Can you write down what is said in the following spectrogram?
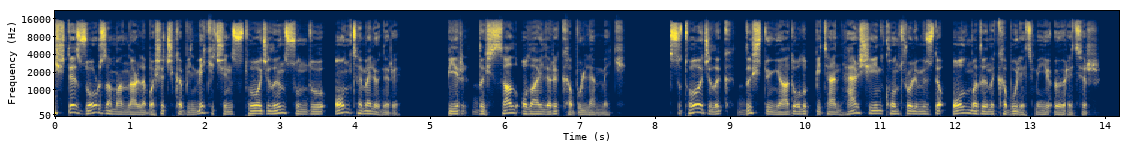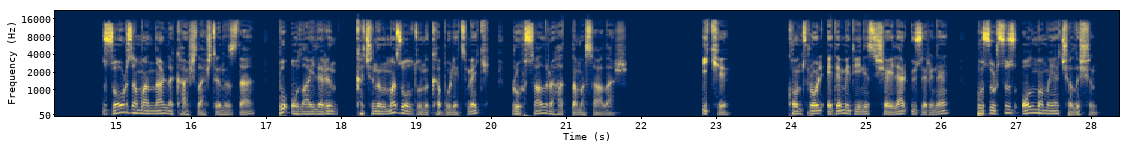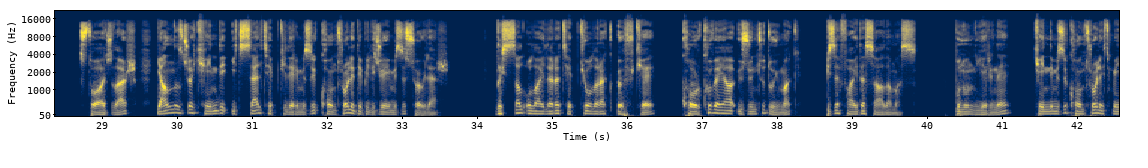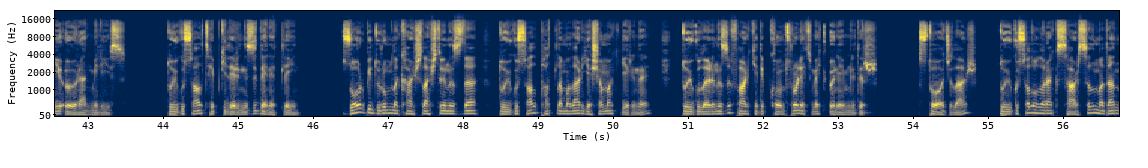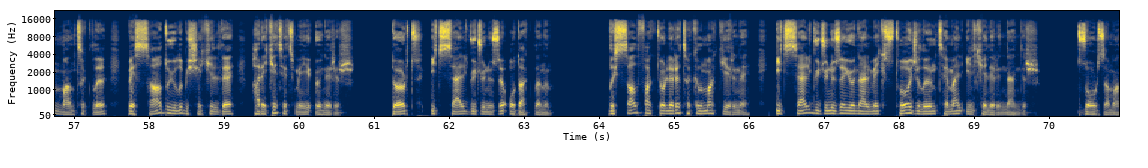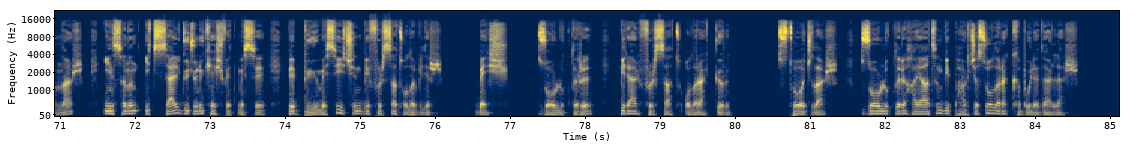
İşte zor zamanlarla başa çıkabilmek için stoacılığın sunduğu 10 temel öneri. 1. Dışsal olayları kabullenmek. Stoacılık, dış dünyada olup biten her şeyin kontrolümüzde olmadığını kabul etmeyi öğretir. Zor zamanlarla karşılaştığınızda bu olayların kaçınılmaz olduğunu kabul etmek ruhsal rahatlama sağlar. 2. Kontrol edemediğiniz şeyler üzerine huzursuz olmamaya çalışın. Stoacılar yalnızca kendi içsel tepkilerimizi kontrol edebileceğimizi söyler. Dışsal olaylara tepki olarak öfke, korku veya üzüntü duymak bize fayda sağlamaz. Bunun yerine kendimizi kontrol etmeyi öğrenmeliyiz. Duygusal tepkilerinizi denetleyin. Zor bir durumla karşılaştığınızda duygusal patlamalar yaşamak yerine duygularınızı fark edip kontrol etmek önemlidir. Stoacılar, duygusal olarak sarsılmadan mantıklı ve sağduyulu bir şekilde hareket etmeyi önerir. 4. İçsel gücünüze odaklanın. Dışsal faktörlere takılmak yerine içsel gücünüze yönelmek stoacılığın temel ilkelerindendir. Zor zamanlar, insanın içsel gücünü keşfetmesi ve büyümesi için bir fırsat olabilir. 5. Zorlukları birer fırsat olarak görün. Stoacılar, zorlukları hayatın bir parçası olarak kabul ederler.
